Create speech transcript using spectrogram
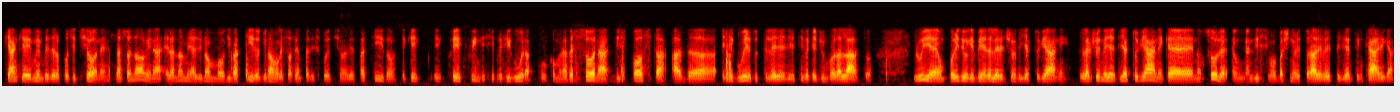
che anche membri dell'opposizione. La sua nomina è la nomina di un uomo di partito, di un uomo che sta sempre a disposizione del partito e che, e che quindi si prefigura come una persona disposta ad uh, eseguire tutte le direttive che giungono dall'alto. Lui è un politico che viene dalle regioni degli Altopiani, la regione degli Altopiani che non solo è un grandissimo bacino elettorale per il presidente in carica,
